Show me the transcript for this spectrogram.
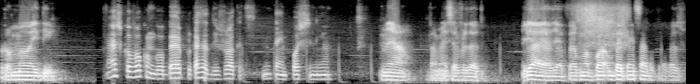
para o meu ID. Acho que eu vou com Gobert por causa dos Rockets. Não tem poste nenhum. Yeah, também isso é verdade. Yeah, yeah, yeah. É uma boa, bem pensado, por acaso.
